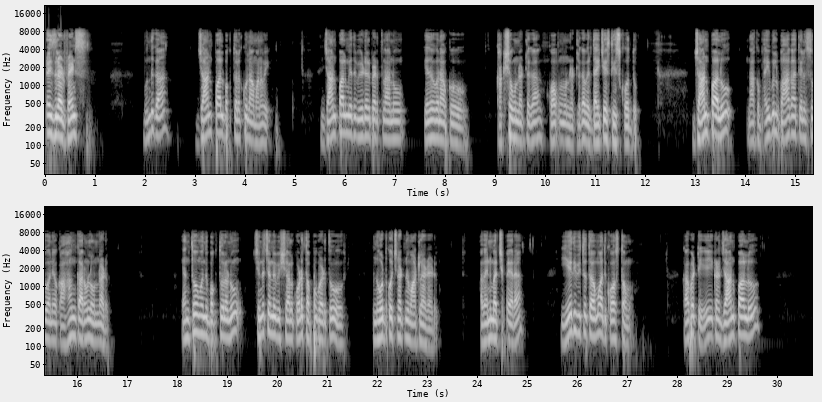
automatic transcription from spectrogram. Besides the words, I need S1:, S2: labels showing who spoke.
S1: Praise lord friends. ముందుగా John Paul భక్తులకు నా మనవి. జాన్ పాల్ మీద వీడియోలు పెడుతున్నాను. ఏదో నాకు కక్ష ఉన్నట్లుగా కోపం ఉన్నట్లుగా మీరు దయచేసి తీసుకోవద్దు. జాన్ పాలు నాకు బైబిల్ బాగా తెలుసు అనే ఒక అహంకారంలో ఉన్నాడు. ఎంతోమంది భక్తులను చిన్న చిన్న విషయాలు కూడా తప్పు పడుతూ నోటుకొచ్చినట్టు మాట్లాడాడు. అవన్నీ మర్చిపోయారా? ఏది విత్తుతామో అది కోస్తాము. కాబట్టి ఇక్కడ జాన్ పాలు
